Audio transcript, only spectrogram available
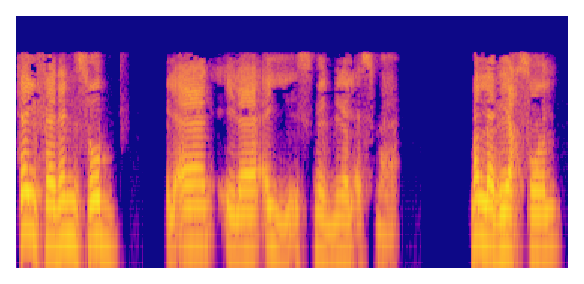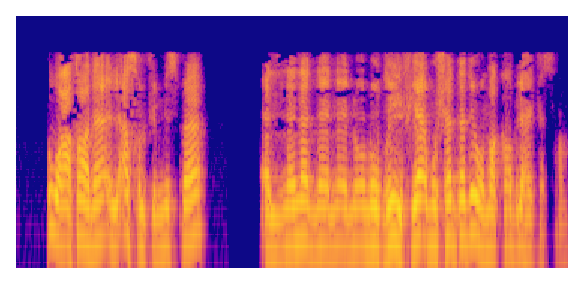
كيف ننسب الآن إلى أي اسم من الأسماء؟ ما الذي يحصل؟ هو أعطانا الأصل في النسبة. نضيف ياء مشددة وما قبلها كسرة.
